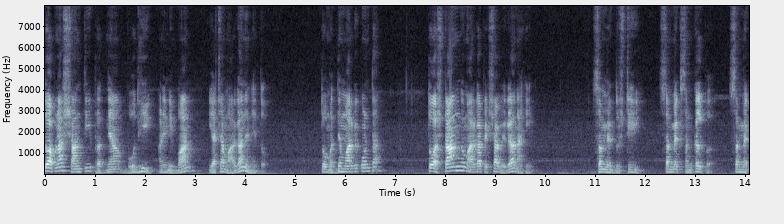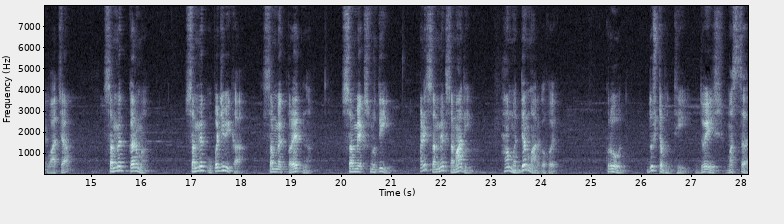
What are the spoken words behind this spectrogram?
तो आपणास शांती प्रज्ञा बोधी आणि निब्बाण याच्या मार्गाने नेतो. तो मध्यम मार्ग कोणता? तो अष्टांग मार्गापेक्षा वेगळा नाही. सम्यक दृष्टी, सम्यक संकल्प, सम्यक वाचा, सम्यक कर्म, सम्यक उपजीविका, सम्यक प्रयत्न, सम्यक स्मृती आणि सम्यक समाधी हा मध्यम मार्ग होय. क्रोध, दुष्टबुद्धी, द्वेष, मत्सर,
